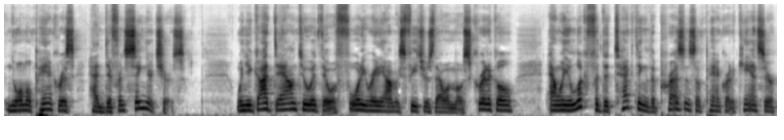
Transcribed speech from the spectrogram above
normal pancreas had different signatures. When you got down to it, there were 40 radiomics features that were most critical. And when you look for detecting the presence of pancreatic cancer,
